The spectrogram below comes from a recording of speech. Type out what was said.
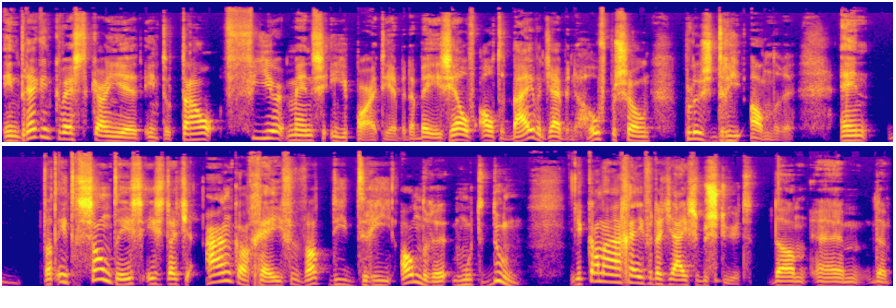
In Dragon Quest kan je in totaal vier mensen in je party hebben. Daar ben je zelf altijd bij, want jij bent de hoofdpersoon, plus drie anderen. En wat interessant is, is dat je aan kan geven wat die drie anderen moeten doen. Je kan aangeven dat jij ze bestuurt. Dan, um, dan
